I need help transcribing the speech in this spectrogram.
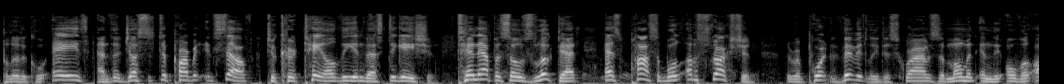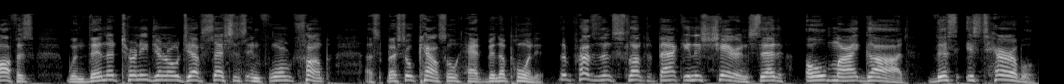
political aides, and the Justice Department itself to curtail the investigation. Ten episodes looked at as possible obstruction. The report vividly describes the moment in the Oval Office when then Attorney General Jeff Sessions informed Trump a special counsel had been appointed. The president slumped back in his chair and said, Oh my God, this is terrible.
